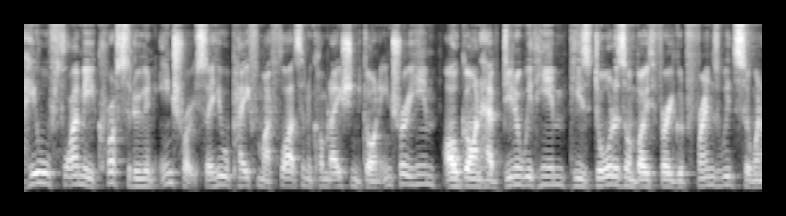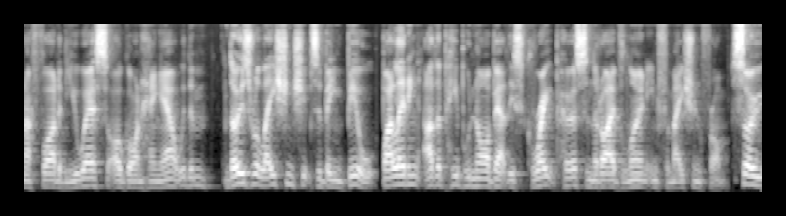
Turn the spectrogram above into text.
he will fly me across to do an intro. So he will pay for my flights and accommodation to go and intro him. I'll go and have dinner with him. His daughters I'm both very good friends with. So when I fly to the US, I'll go and hang out with them. Those relationships have been built by letting other people know about this great person that I've learned information from. So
